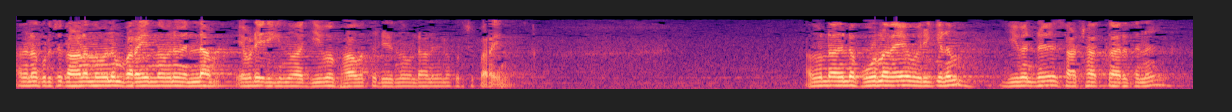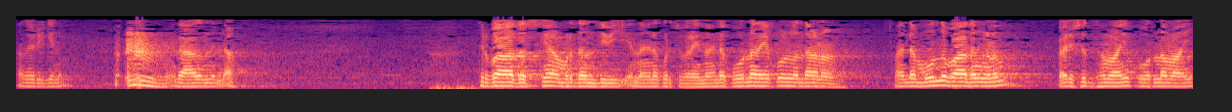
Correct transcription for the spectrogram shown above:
അതിനെക്കുറിച്ച് കാണുന്നവനും പറയുന്നവനും എല്ലാം എവിടെ ഇരിക്കുന്നു? ആ ജീവഭാവത്തിൽ ഇരുന്നുകൊണ്ടാണ് ഇതിനെക്കുറിച്ച് പറയുന്നത്. അതുകൊണ്ട് അതിന്റെ പൂർണതയെ ഒരിക്കലും ജീവന്റെ സാക്ഷാത്കാരത്തിന് അതൊരിക്കലും ഇതാകുന്നില്ല. ത്രിപാദസ്യ അമൃതന്തിവി എന്നതിനെക്കുറിച്ച് പറയുന്നു. അതിന്റെ പൂർണത എപ്പോഴും എന്താണ്? അതിന്റെ മൂന്ന് പാദങ്ങളും പരിശുദ്ധമായി പൂർണമായി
